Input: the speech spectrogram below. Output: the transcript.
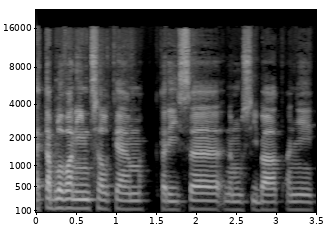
etablovaným celkem, který se nemusí bát ani,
